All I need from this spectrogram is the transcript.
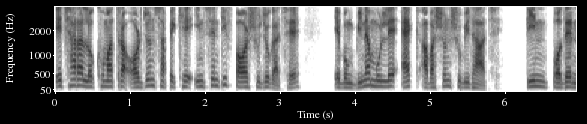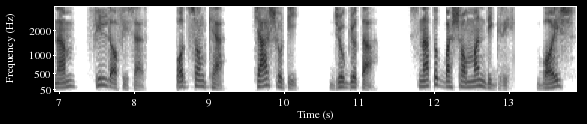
এছাড়া লক্ষ্যমাত্রা অর্জন সাপেক্ষে ইনসেন্টিভ পাওয়ার সুযোগ আছে এবং বিনামূল্যে এক আবাসন সুবিধা আছে। তিন, পদের নাম, ফিল্ড অফিসার। পদ সংখ্যা, চারশোটি। যোগ্যতা, স্নাতক বা সম্মান ডিগ্রি। বয়স,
